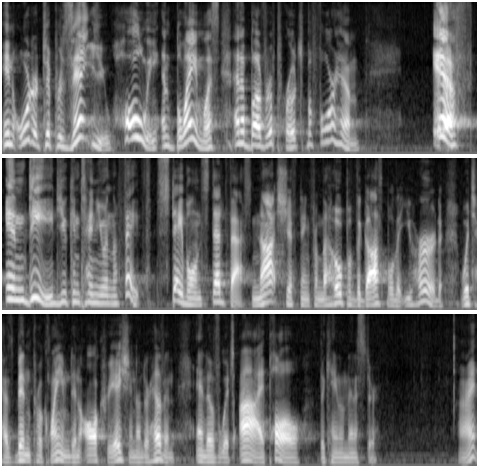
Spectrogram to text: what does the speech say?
in order to present you holy and blameless and above reproach before him. If indeed you continue in the faith, stable and steadfast, not shifting from the hope of the gospel that you heard, which has been proclaimed in all creation under heaven, and of which I, Paul, became a minister. All right?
